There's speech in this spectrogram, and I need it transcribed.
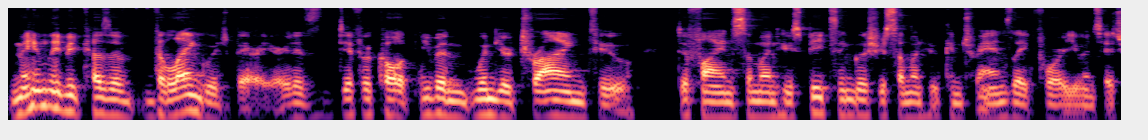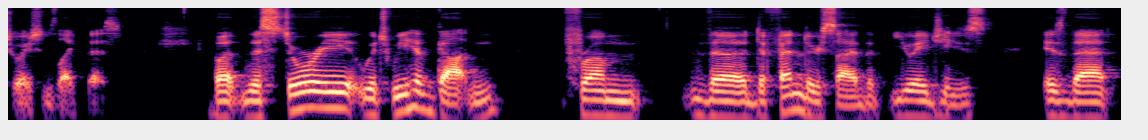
mainly because of the language barrier. It is difficult, even when you're trying to, to find someone who speaks English or someone who can translate for you in situations like this. But the story which we have gotten from the defender side, the UAGs, is that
